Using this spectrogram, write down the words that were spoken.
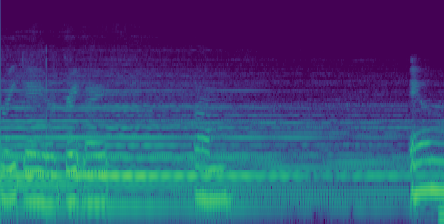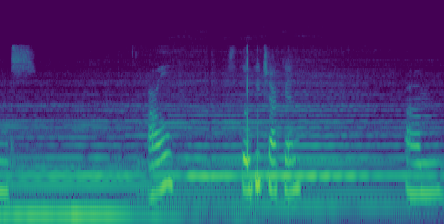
great day or a great night. Um, and I'll still be checking. Um,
